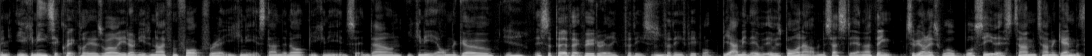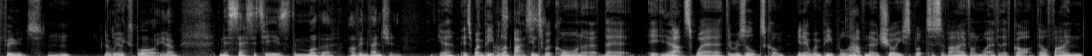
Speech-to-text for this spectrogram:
and you can eat it quickly as well. You don't need a knife and fork for it. You can eat it standing up. You can eat it sitting down. You can eat it on the go. yeah. It's the perfect food, really, for these Mm. for these people. But yeah, I mean, it, it was born out of necessity, and I think, to be honest, we'll we'll see this time and time again with foods hmm that we Yeah. explore. You know, necessity is the mother of invention. Yeah, it's when people That's- are backed into a corner. There, Yeah. that's where the results come. You know, when people Yeah. have no choice but to survive on whatever they've got, they'll find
